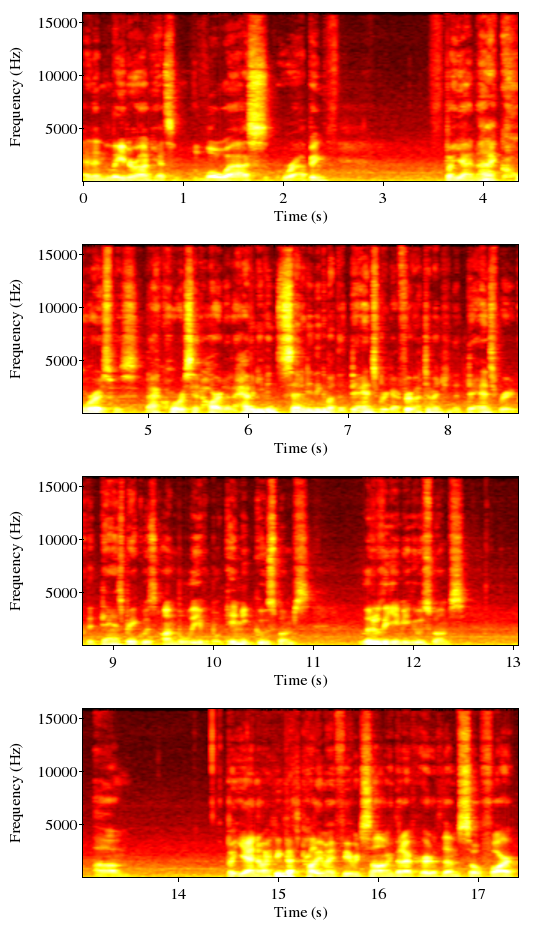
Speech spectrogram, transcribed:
and then later on he had some low ass rapping. But yeah, that chorus was that chorus hit hard, and I haven't even said anything about the dance break. I forgot to mention the dance break. The dance break was unbelievable. Gave me goosebumps literally gave me goosebumps. Um, but yeah, no, I think that's probably my favorite song that I've heard of them so far.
